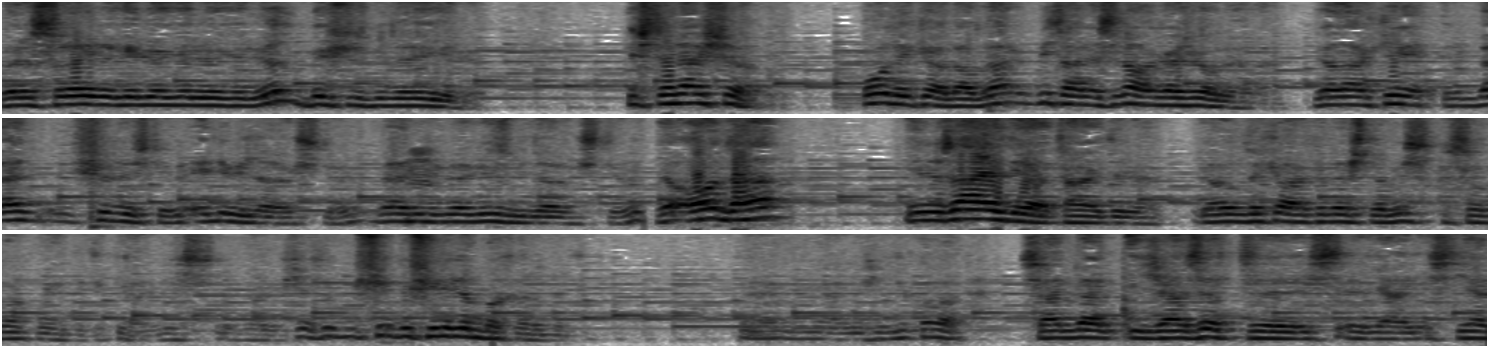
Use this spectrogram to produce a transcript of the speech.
Böyle sırayla geliyor geliyor geliyor 500 bin liraya geliyor. Listeler şu. Oradaki adamlar bir tanesine angajı oluyorlar. Diyorlar ki ben şunu istiyorum, 50 bin lira istiyorum, ben hmm. 100 bin lira istiyorum. Ve orada imza ediyor taahhüdünü. Yanımdaki arkadaşlarımız kusura bakmayın dedik yani biz böyle bir şey düşün, düşünelim bakalım dedik. Yani, yani şimdi ama senden icazet e, yani isteyen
